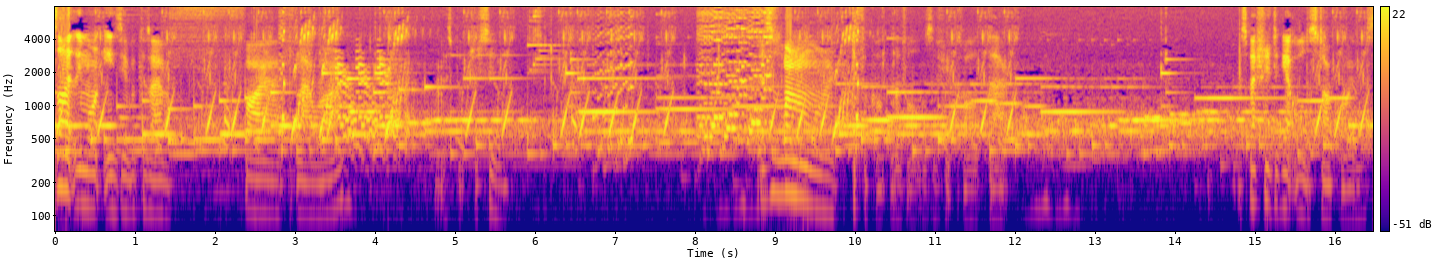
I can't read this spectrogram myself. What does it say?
Slightly more easier because I have a fire flower. Soon. This is one of the more difficult levels, if you call it that. Especially to get all the star coins.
